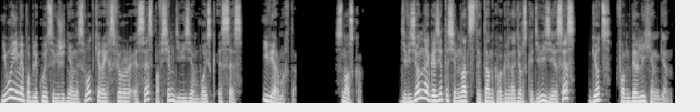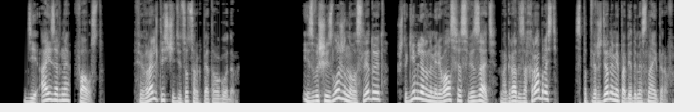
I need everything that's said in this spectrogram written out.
Его имя публикуется в ежедневной сводке рейхсфюрер СС по всем дивизиям войск СС и Вермахта. Сноска. Дивизионная газета 17-й танково-гренадерской дивизии СС Гёц фон Берлихинген. Ди Айзерне Фауст. Февраль 1945 года. Из вышеизложенного следует, что Гиммлер намеревался связать награды за храбрость с подтвержденными победами снайперов.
